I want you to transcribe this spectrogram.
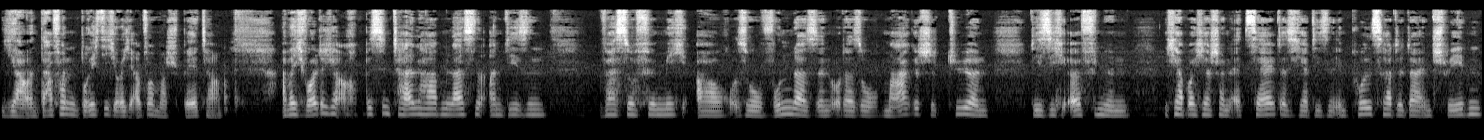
ja, und davon berichte ich euch einfach mal später. Aber ich wollte euch auch ein bisschen teilhaben lassen an diesen was so für mich auch so Wunder sind oder so magische Türen, die sich öffnen. Ich habe euch ja schon erzählt, dass ich ja diesen Impuls hatte da in Schweden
